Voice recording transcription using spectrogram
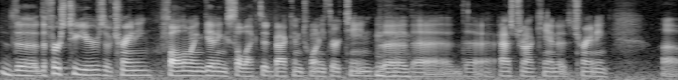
the the first two years of training following getting selected back in 2013, the, the the astronaut candidate training uh,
